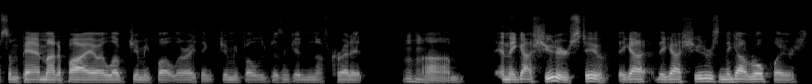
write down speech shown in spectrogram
some Bam Adebayo. I love Jimmy Butler. I think Jimmy Butler doesn't get enough credit. mhm. Um, and they got shooters too. They got they got shooters and they got role players.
